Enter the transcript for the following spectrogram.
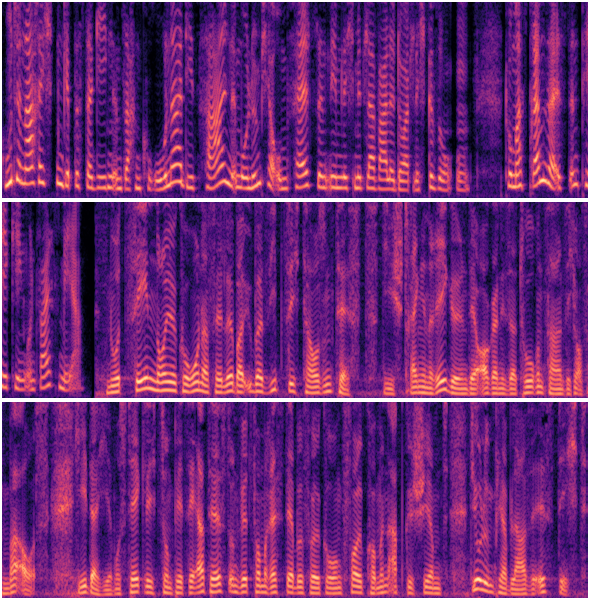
Gute Nachrichten gibt es dagegen in Sachen Corona. Die Zahlen im Olympia-Umfeld sind nämlich mittlerweile deutlich gesunken. Thomas Bremser ist in Peking und weiß mehr. Nur zehn neue Corona-Fälle bei über 70.000 Tests. Die strengen Regeln der Organisatoren zahlen sich offenbar aus. Jeder hier muss täglich zum PCR-Test und wird vom Rest der Bevölkerung vollkommen abgeschirmt. Die Olympiablase ist dicht.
